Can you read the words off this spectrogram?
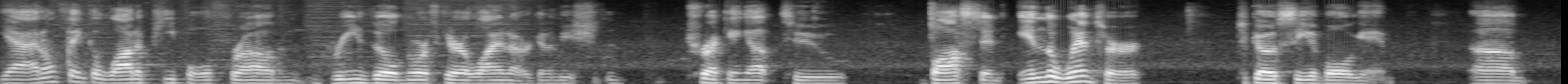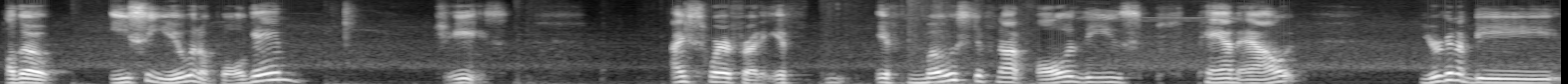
yeah, I don't think a lot of people from Greenville, North Carolina, are going to be sh- trekking up to Boston in the winter to go see a bowl game. Um, although ECU in a bowl game, jeez, I swear, Freddie, if if most, if not all of these pan out, you're going to be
